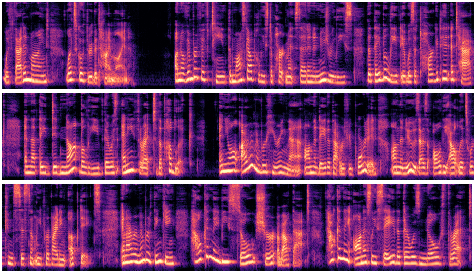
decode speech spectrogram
with that in mind, let's go through the timeline. On November 15th, the Moscow Police Department said in a news release that they believed it was a targeted attack and that they did not believe there was any threat to the public. And y'all, I remember hearing that on the day that that was reported on the news as all the outlets were consistently providing updates. And I remember thinking, how can they be so sure about that? How can they honestly say that there was no threat?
